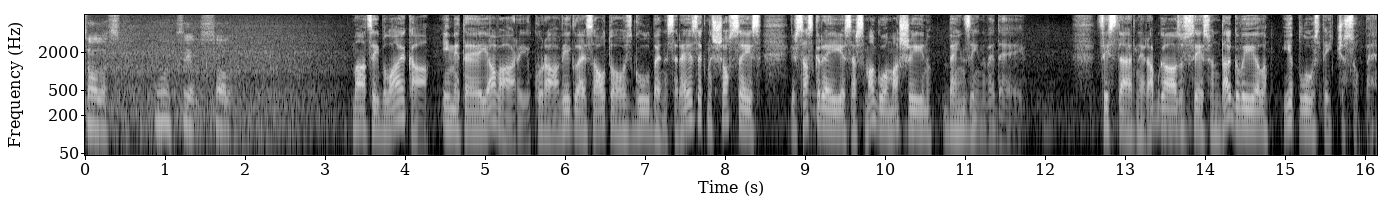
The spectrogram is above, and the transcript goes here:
Solas, no ciemas Sola. Mācību laikā imitēja avāriju, kurā vieglais auto uz Gulbenes reizeknas šosejas ir saskrējies ar smago mašīnu benzīna vedēju. Cistērna ir apgāzusies un degviela ieplūst Ičas upē.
